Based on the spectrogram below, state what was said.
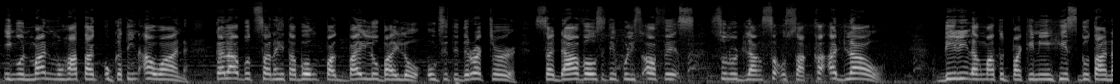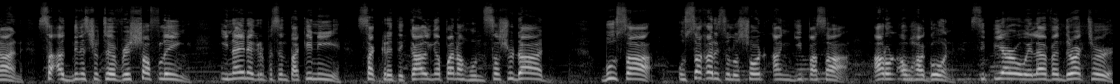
ingon man muhatag og katinawan kalabot sa nahitabong pagbaylo-baylo og City Director sa Davao City Police Office sulod lang sa usa ka adlaw. Dili lang matud pa kini hisgutanan sa administrative reshuffling. Inay nagrepresenta kini sa kritikal nga panahon sa syudad. Busa, usa ka resolusyon ang gipasa aron awhagon si PRO 11 Director,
